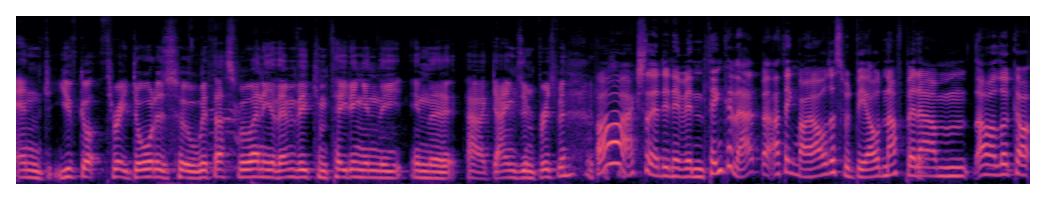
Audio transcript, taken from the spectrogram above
And you've got three daughters who are with us. Will any of them be competing in the in the uh, games in Brisbane? Oh, actually, I didn't even think of that. But I think my oldest would be old enough. But um, oh, look, I,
